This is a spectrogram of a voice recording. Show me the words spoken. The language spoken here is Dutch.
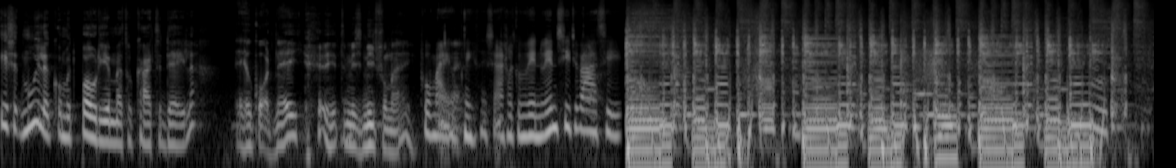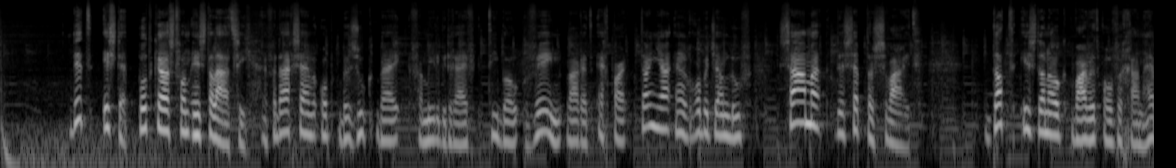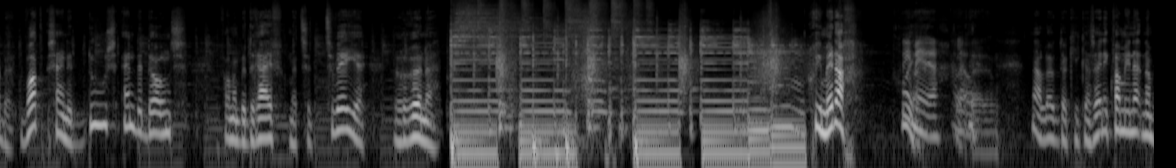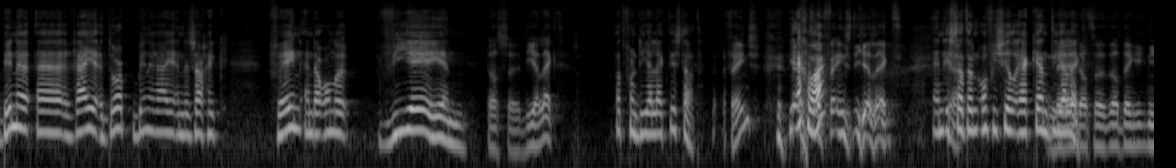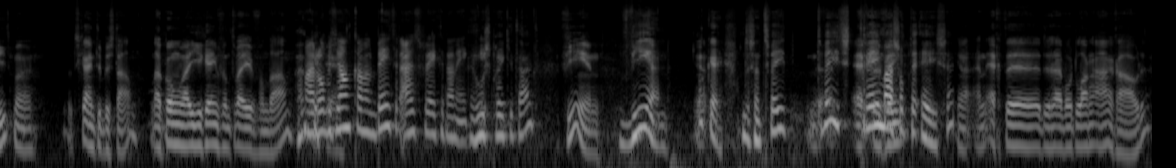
Is het moeilijk om het podium met elkaar te delen? Heel kort, nee. Tenminste, niet voor mij. Voor mij Nee. ook niet. Het is eigenlijk een win-win situatie. Dit is de podcast van Installatie. En vandaag zijn we op bezoek bij familiebedrijf Thibaut Veen, waar het echtpaar Tanja en Robert-Jan Loef samen de scepter zwaait. Dat is dan ook waar we het over gaan hebben. Wat zijn de do's en de don'ts van een bedrijf met z'n tweeën runnen? Goedemiddag. Goedemiddag. Dag, Hallo. Nou, leuk dat ik hier kan zijn. Ik kwam hier net naar binnen eh, rijden, het dorp binnenrijden en dan zag ik Veen en daaronder Vieren. Dat is eh, dialect. Wat voor een dialect is dat? Veens? Ja, echt waar? Veens dialect. En is Ja. dat een officieel erkend dialect? Nee, dat, eh, dat denk ik niet, maar het schijnt te bestaan. Nou komen wij hier geen van tweeën vandaan. Huh? Maar Robert-Jan kan het beter uitspreken dan ik. En hoe spreek je het uit? Vien. Vieren. Ja. Oké, want er zijn twee, twee Veens- op de E's, hè? Ja, en echt, eh, dus hij wordt lang aangehouden.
